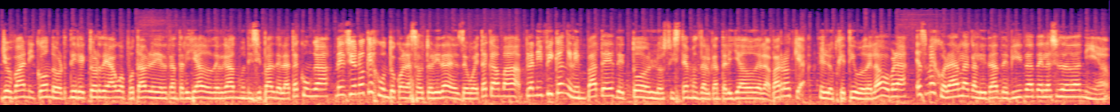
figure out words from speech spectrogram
Giovanni Cóndor, director de agua potable y alcantarillado del GAD municipal de La Tacunga, mencionó que junto con las autoridades de Huaytacama planifican el empate de todos los sistemas de alcantarillado de la parroquia. El objetivo de la obra es mejorar la calidad de vida de la ciudadanía.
